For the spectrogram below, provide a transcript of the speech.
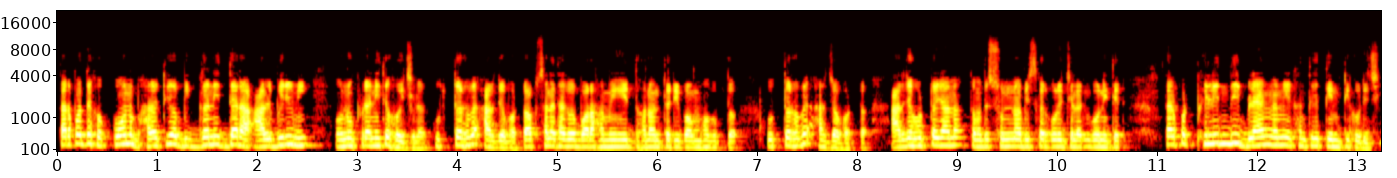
তারপর দেখো, কোন ভারতীয় বিজ্ঞানীর দ্বারা আলবিরুনি অনুপ্রাণিত হয়েছিল উত্তর হবে আর্যভট্ট। অপশানে থাকবে বরাহমিহির ধনন্তরী ব্রহ্মগুপ্ত। উত্তর হবে আর্যভট্ট। আর্যভট্ট জানো? তোমাদের শূন্য আবিষ্কার করেছিলেন গণিতের। তারপর ফিলিন দি ব্ল্যাঙ্ক আমি এখান থেকে তিনটি করেছি।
